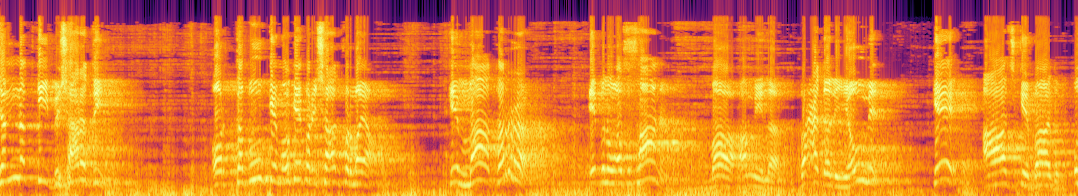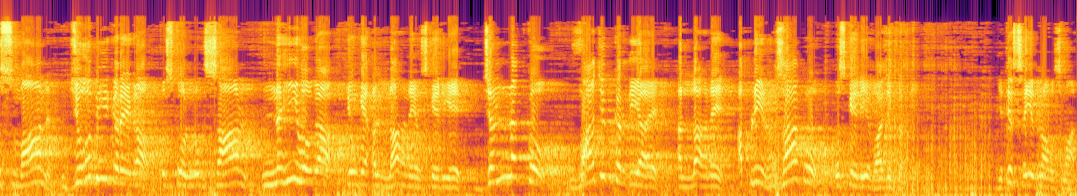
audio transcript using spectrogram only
جنت کی بشارت دی اور تبو کے موقع پر اشاد فرمایا کہ ما در ابن عفان ما عمل بعد اليوم کہ آج کے بعد عثمان جو بھی کرے گا، اس کو نقصان نہیں ہوگا، کیونکہ اللہ نے اس کے لیے جنت کو واجب کر دیا ہے۔ اللہ نے اپنی رضا کو اس کے لیے واجب کر دیا۔ یہ تھے سیدنا عثمان۔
